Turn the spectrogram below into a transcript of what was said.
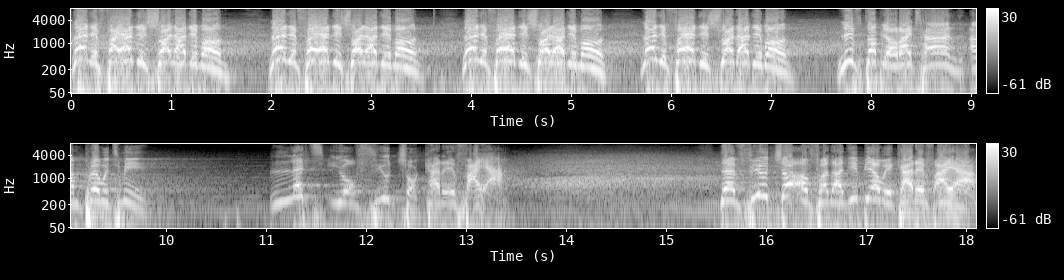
Let the fire destroy that demon. Let the fire destroy that demon. Let the fire destroy that demon. Let the fire destroy that demon. Lift up your right hand and pray with me. Let your future carry fire. The future of Father Dibie will carry fire.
